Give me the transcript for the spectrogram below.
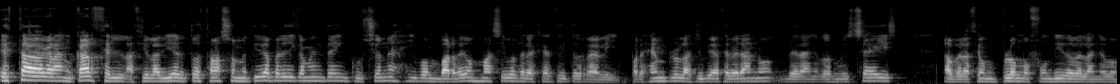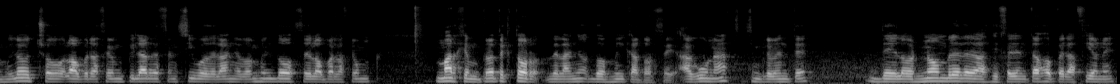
Esta gran cárcel a cielo abierto estaba sometida periódicamente a incursiones y bombardeos masivos del ejército israelí. Por ejemplo, las lluvias de verano del año 2006, la operación Plomo Fundido del año 2008, la operación Pilar Defensivo del año 2012, la operación margen protector del año 2014. Algunas simplemente de los nombres de las diferentes operaciones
